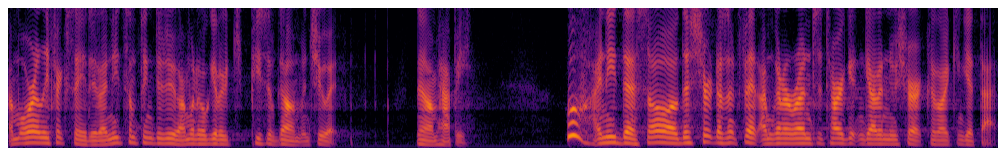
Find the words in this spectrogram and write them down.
I'm orally fixated. I need something to do. I'm going to go get a piece of gum and chew it. Now I'm happy. Whew, I need this. Oh, this shirt doesn't fit. I'm going to run to Target and get a new shirt because I can get that.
